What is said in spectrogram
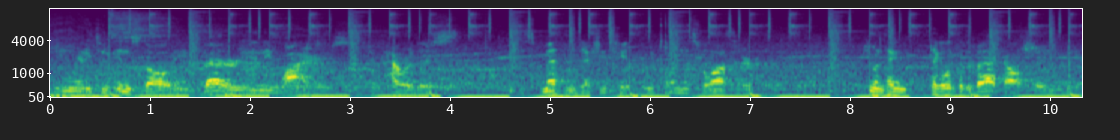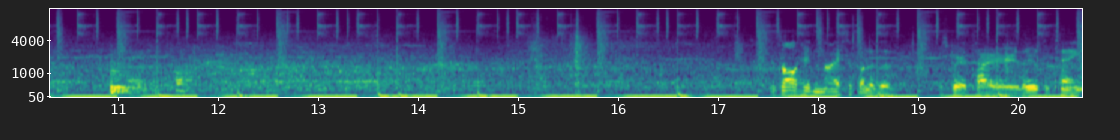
Getting ready to install the battery and the wires to power this, this method injection kit that we put on this Veloster. If you want to take, take a look at the back, I'll show you the uh, pump. It's all hidden nice up under the, the spare tire area. There's the tank.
